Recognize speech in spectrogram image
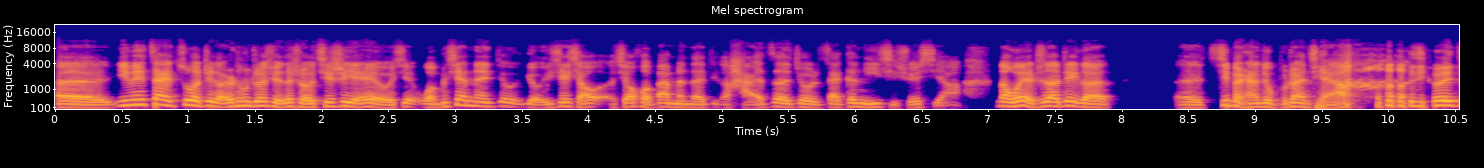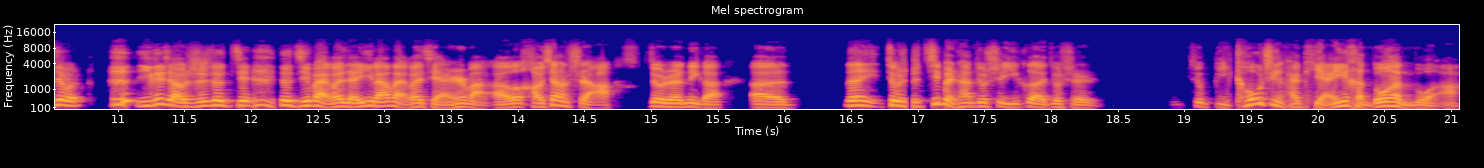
呃，因为在做这个儿童哲学的时候，其实也有一些，我们现在就有一些小小伙伴们的这个孩子就是在跟你一起学习啊，那我也知道这个。呃，基本上就不赚钱啊，因为就一个小时就几就几百块钱，一两百块钱是吧？呃，好像是啊，就是那个呃，那就是基本上就是一个就是就比 coaching 还便宜很多很多啊。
